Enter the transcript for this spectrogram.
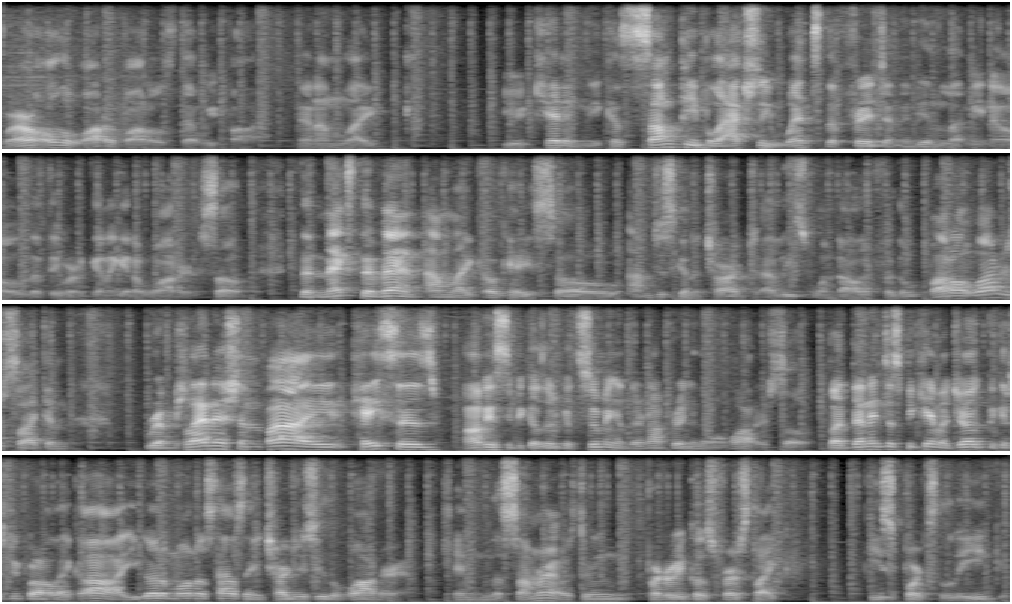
where are all the water bottles that we bought?" And I'm like, "You're kidding me?" Because some people actually went to the fridge and they didn't let me know that they were gonna get a water. So the next event, I'm like, "Okay, so I'm just gonna charge at least one dollar for the bottle of water so I can." Replenish and buy cases obviously because they're consuming and they're not bringing their own water. So but then it just became a joke because people are like oh you go to mono's house and he charges you the water. In the summer i was doing puerto rico's first like esports league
